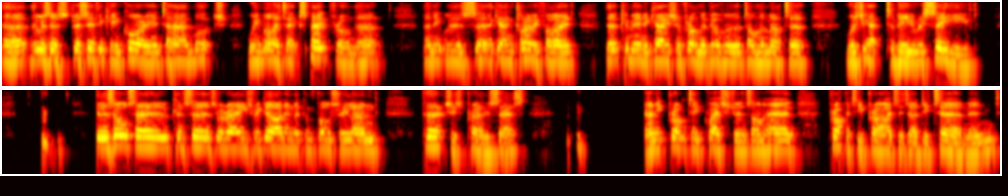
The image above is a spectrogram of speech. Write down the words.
uh, there was a specific inquiry into how much we might expect from that. And it was uh, again clarified that communication from the government on the matter was yet to be received. There's also concerns were raised regarding the compulsory land purchase process. And it prompted questions on how property prices are determined.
